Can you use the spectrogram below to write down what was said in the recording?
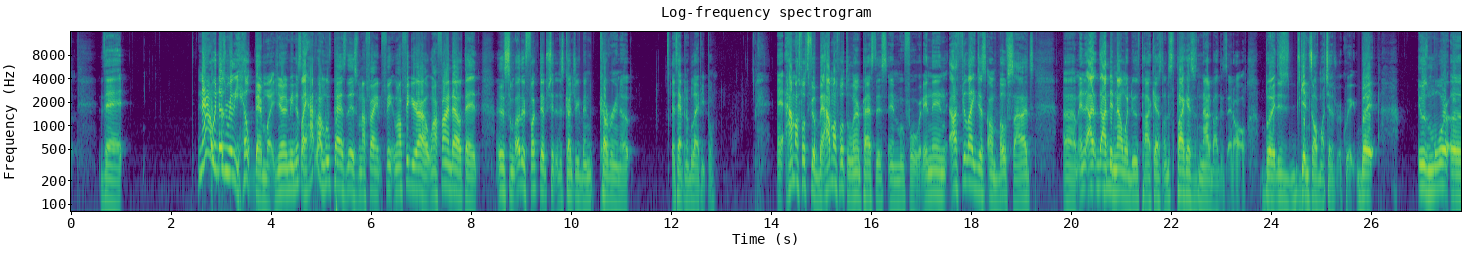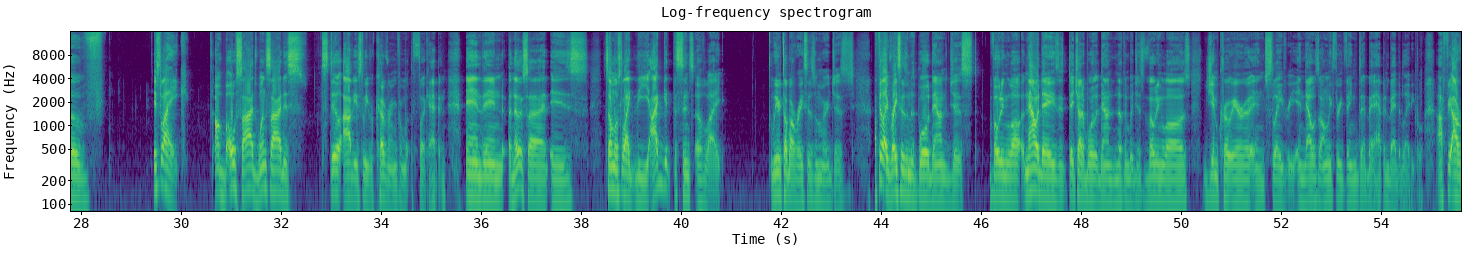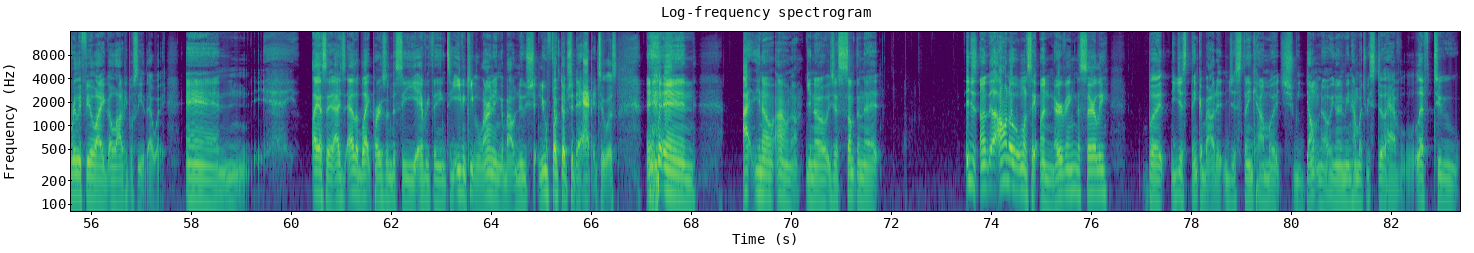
that now it doesn't really help that much. You know what I mean? It's like, how do I move past this when I find when I figure out when I find out that there's some other fucked up shit that this country's been covering up that's happened to black people. How am I supposed to feel bad? How am I supposed to learn past this and move forward? And then I feel like just on both sides. Um, and I, I did not want to do this podcast. No, this podcast is not about this at all. But this is getting this off my chest real quick. But it was more of it's like on both sides. One side is still obviously recovering from what the fuck happened, and then another side is it's almost like the I get the sense of like we were talking about racism or just I feel like racism is boiled down to just voting law nowadays they try to boil it down to nothing but just voting laws jim crow era and slavery and that was the only three things that bad, happened bad to black people. I feel i really feel like a lot of people see it that way. And like i said as, as a black person to see everything to even keep learning about new new fucked up shit that happened to us. And I you know I don't know you know it's just something that it just I don't know if I want to say unnerving necessarily, but you just think about it and just think how much we don't know. You know what I mean? How much we still have left to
